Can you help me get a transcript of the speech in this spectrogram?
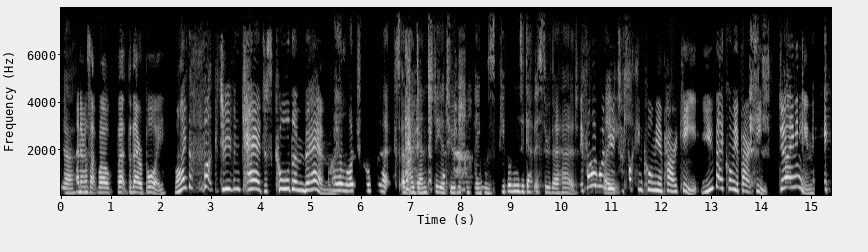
yeah and it was like, well, but but they're a boy. Why the fuck do you even care? Just call them them. biological sex and identity are two different things. People need to get this through their head. If I want you to fucking call me a parakeet, you better call me a parakeet. Do you know what I mean?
